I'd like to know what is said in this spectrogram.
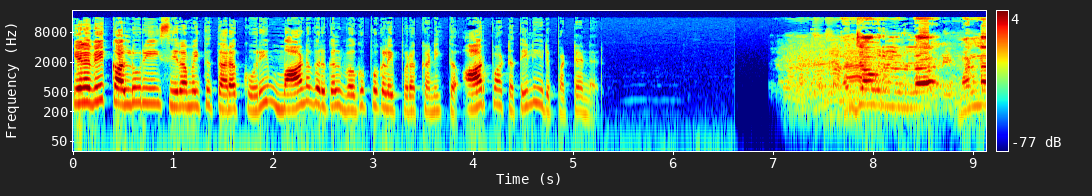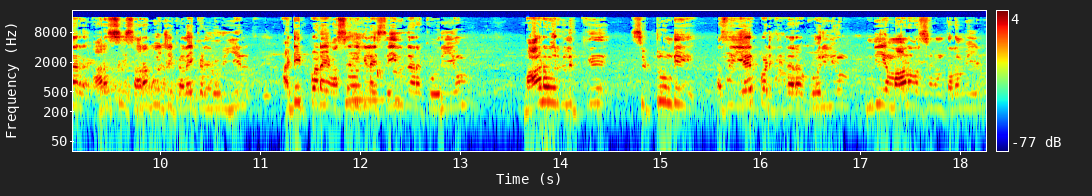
எனவே கல்லூரியை சீரமைத்து தரக்கோரி மாணவர்கள் வகுப்புகளை புறக்கணித்து ஆர்ப்பாட்டத்தில் ஈடுபட்டனர். தஞ்சாவூரில் உள்ள மன்னர் அரசு சரபூஜை கலைக்கல்லூரியில் அடிப்படை வசதிகளை செய்து தர கோரியும் மாணவர்களுக்கு சிற்றுண்டி வசதி ஏற்படுத்தி தர கோரியும் இந்திய மாணவர் சங்கம் தலைமையில்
